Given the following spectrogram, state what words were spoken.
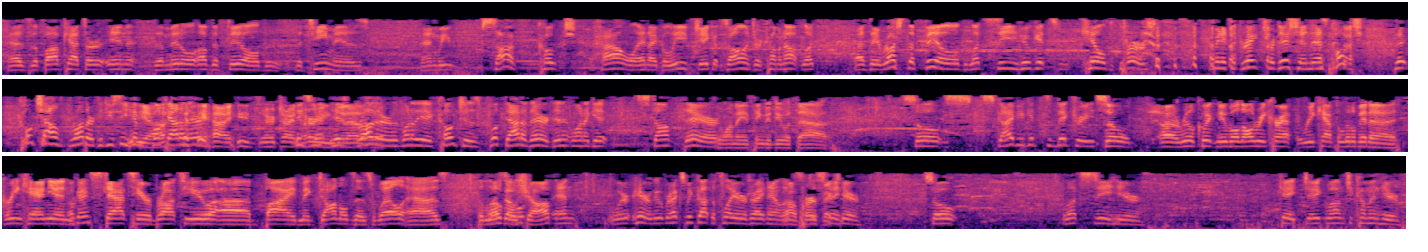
As the Bobcats are in the middle of the field, the team is. And we saw Coach Howell and I believe Jacob Zollinger coming up. Look, as they rush the field, let's see who gets killed first. I mean, it's a great tradition. As Coach, the, Coach Howell's brother, did you see him yeah. book out of there? yeah, he's they're trying his, to hurry his get out brother, of one of the coaches, booked out of there. Didn't want to get stomped there. Don't want anything to do with that. So Skyview gets the victory. So, uh, real quick, Newbold, I'll recap, recap a little bit of Green Canyon Okay. stats here brought to you uh, by McDonald's as well as the Logo Shop. And we're here, Rex. We've got the players right now. Oh, Let's just perfect. stay here. So let's see here. Okay, Jake, why don't you come in here?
